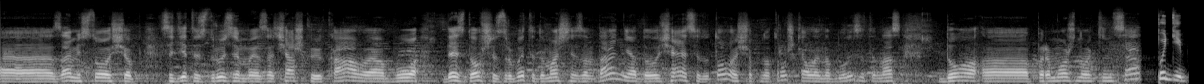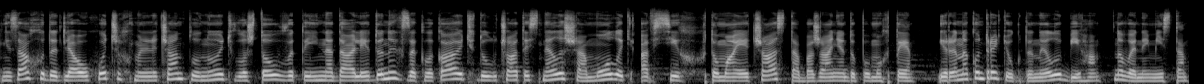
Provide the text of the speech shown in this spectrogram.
е, замість того, щоб сидіти з друзями за чашкою кави або десь довше зробити домашнє завдання, долучаються до того, щоб на трошки, але наблизити нас до е, переможного кінця. Подібні заходи для охочих хмельничан планують влаштовувати й надалі. До них закликають долучатись не лише молодь, а всіх, хто має час та бажання допомогти. Ірина Кондратюк, Данило Біга. Новини міста.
